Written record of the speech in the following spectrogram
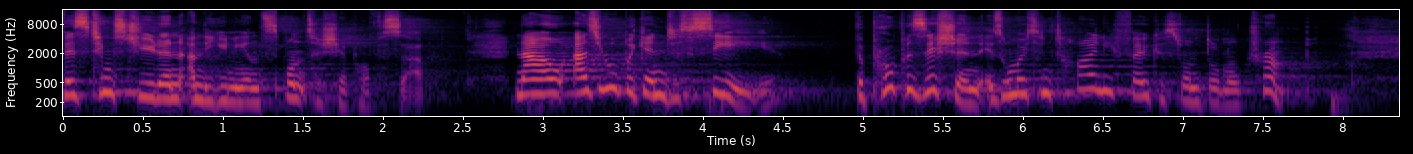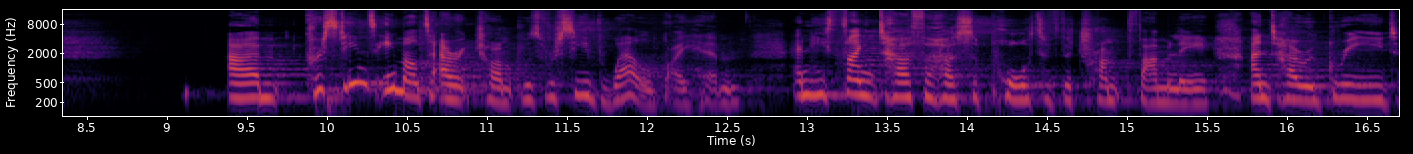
visiting student and the union's sponsorship officer. Now, as you will begin to see, the proposition is almost entirely focused on Donald Trump. Um, Christine's email to Eric Trump was received well by him, and he thanked her for her support of the Trump family and her agreed,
